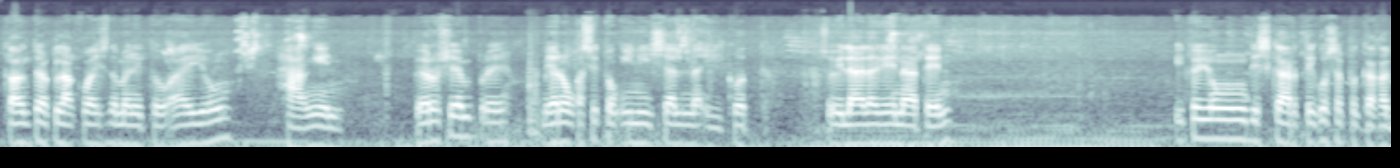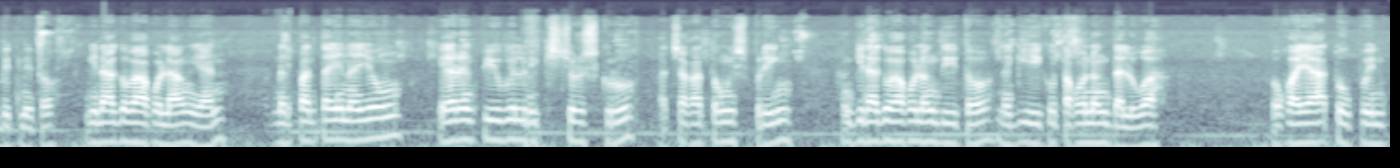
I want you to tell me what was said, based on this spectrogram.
counterclockwise naman ito ay yung hangin. Pero syempre, meron kasi tong initial na ikot. So ilalagay natin. Ito yung diskarte ko sa pagkakabit nito. Ginagawa ko lang yan. Nagpantay na yung air and fuel mixture screw at saka tong spring. Ang ginagawa ko lang dito, nag-iikot ako ng dalawa. o kaya 2.5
